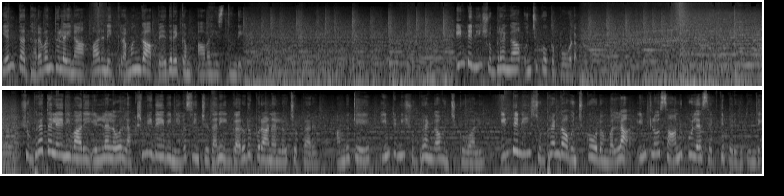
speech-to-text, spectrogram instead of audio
ఎంత ధనవంతులైనా వారిని క్రమంగా పేదరికం ఆవహిస్తుంది. ఇంటిని శుభ్రంగా ఉంచుకోకపోవడం. శుభ్రత లేని వారి ఇళ్ళలో లక్ష్మీదేవి నివసించదని గరుడ పురాణంలో చెప్పారు. అందుకే ఇంటిని శుభ్రంగా ఉంచుకోవాలి. ఇంటిని శుభ్రంగా ఉంచుకోవడం వల్ల ఇంట్లో సానుకూల శక్తి పెరుగుతుంది.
